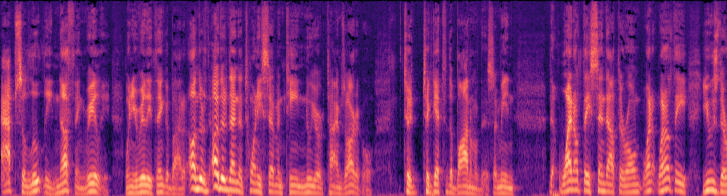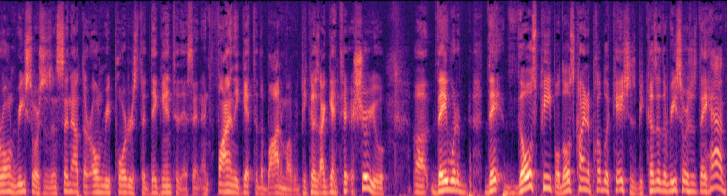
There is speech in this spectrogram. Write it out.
absolutely nothing really when you really think about it other other than the 2017 New York Times article to to get to the bottom of this. I mean why don't they send out their own why don't, why don't they use their own resources and send out their own reporters to dig into this and, and finally get to the bottom of it? Because i can assure you uh, they would have they those people those kind of publications because of the resources they have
